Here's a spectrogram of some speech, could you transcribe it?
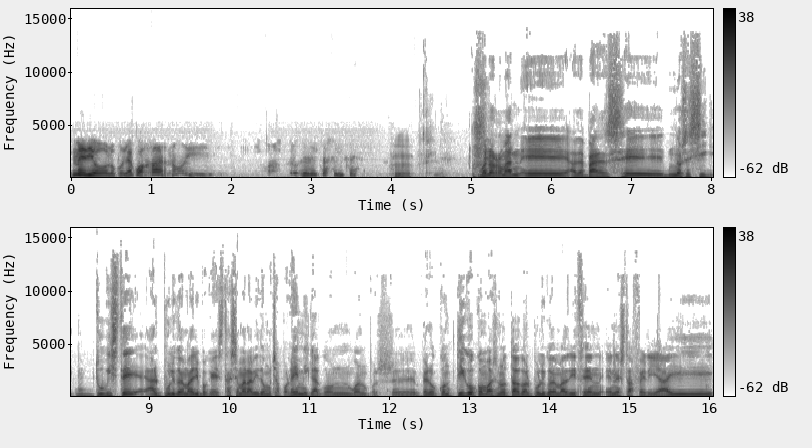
medio lo podía cuajar, ¿no? Y, y bueno, espero que, que así hice. Mm. Bueno, Román, eh, además, eh, no sé si tú viste al público de Madrid, porque esta semana ha habido mucha polémica, con, bueno, pues, eh, pero contigo, ¿cómo has notado al público de Madrid en, en esta feria? ¿Hay...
